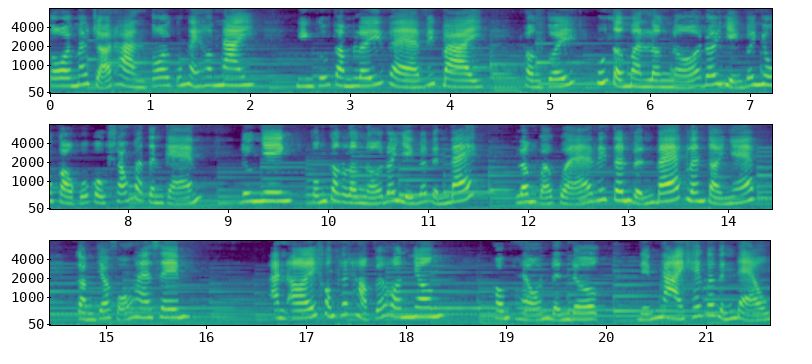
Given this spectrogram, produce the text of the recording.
Tôi mới trở thành tôi của ngày hôm nay Nghiên cứu tâm lý và viết bài Thần túy muốn tự mình lần nữa đối diện với nhu cầu của cuộc sống và tình cảm Đương nhiên, cũng cần lần nữa đối diện với Vĩnh Bác. Lâm quả quả viết tên Vĩnh Bác lên tờ nháp, cầm cho phổ hoa xem. Anh ấy không thích hợp với hôn nhân, không thể ổn định được, điểm này khác với Vĩnh Đạo.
